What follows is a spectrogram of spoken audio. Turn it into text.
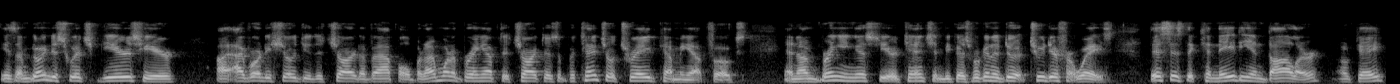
is I'm going to switch gears here I, have already showed you the chart of Apple, but I want to bring up the chart. There's a potential trade coming up, folks. And I'm bringing this to your attention because we're going to do it two different ways. This is the Canadian dollar, okay?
